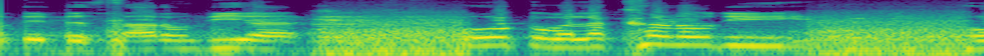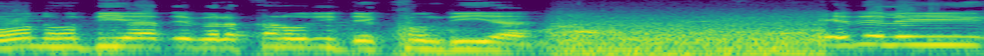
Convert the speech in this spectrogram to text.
ਅਤੇ ਦਸਤਾਰ ਹੁੰਦੀ ਹੈ, ਉਹ ਇੱਕ ਵਿਲੱਖਣ ਉਹਦੀ ਹੋਂਦ ਹੁੰਦੀ ਹੈ ਤੇ ਵਿਲੱਖਣ ਉਹਦੀ ਦਿੱਖ ਹੁੰਦੀ ਹੈ। ਇਹਦੇ ਲਈ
